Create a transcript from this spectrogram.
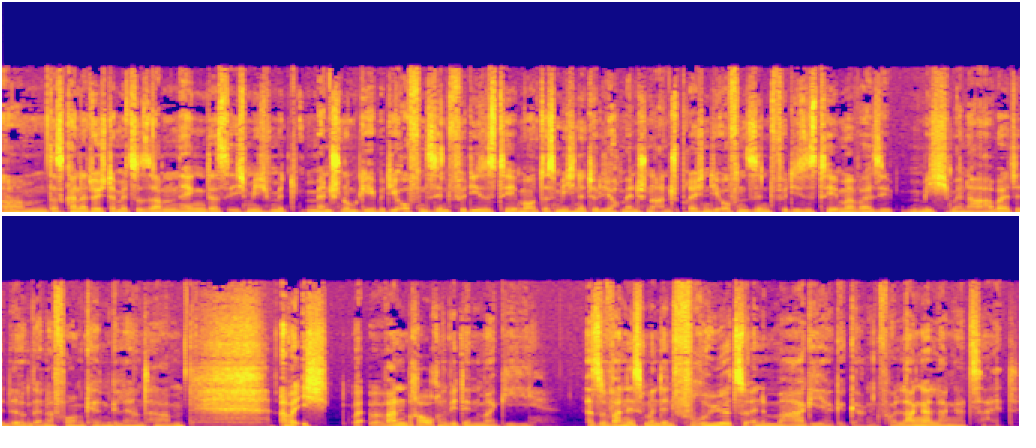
ähm, das kann natürlich damit zusammenhängen, dass ich mich mit Menschen umgebe, die offen sind für dieses Thema und dass mich natürlich auch Menschen ansprechen, die offen sind für dieses Thema, weil sie mich, meine Arbeit in irgendeiner Form kennengelernt haben. Aber ich, wann brauchen wir denn Magie? Also wann ist man denn früher zu einem Magier gegangen? Vor langer, langer Zeit.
